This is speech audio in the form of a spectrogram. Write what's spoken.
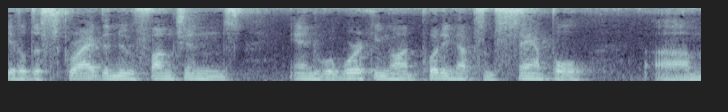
It'll describe the new functions, and we're working on putting up some sample um,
